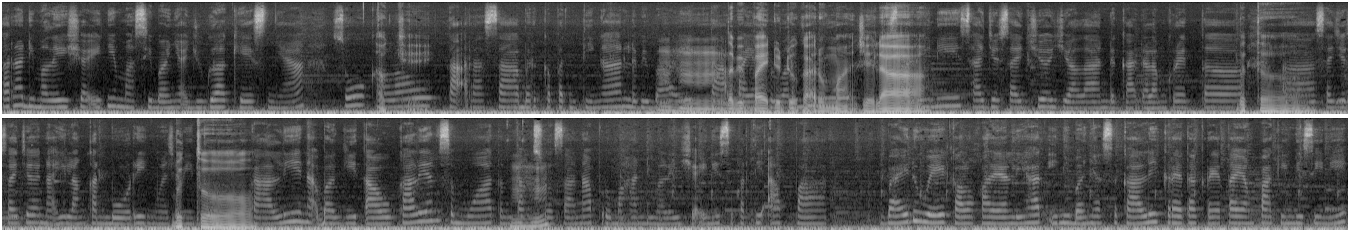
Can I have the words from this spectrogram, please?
karena di Malaysia ini masih banyak juga case-nya So kalau okay. tak rasa berkepentingan lebih baik hmm, tak lebih baik duduk kat rumah je lah. Ini saja-saja jalan dekat dalam kereta. Betul. Uh, saja-saja nak hilangkan boring macam Betul. itu. Kali nak bagi tahu kalian semua tentang mm -hmm. suasana perumahan di Malaysia ini seperti apa. By the way, kalau kalian lihat ini banyak sekali kereta-kereta yang parking di sini.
